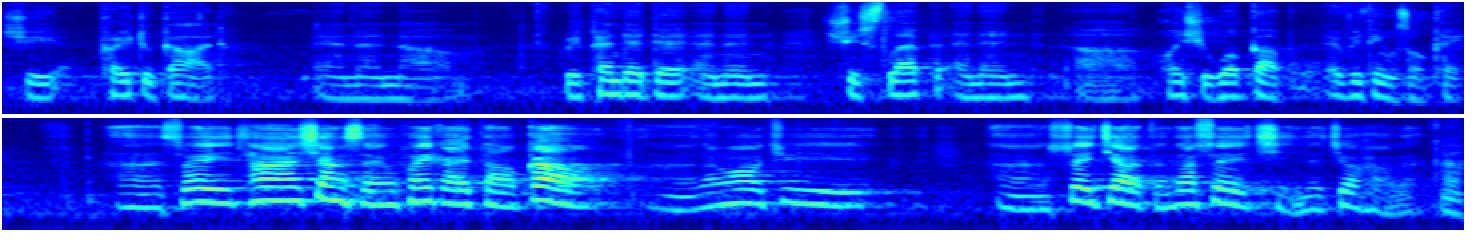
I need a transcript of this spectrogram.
she prayed to God, and then um, repented it, and then she slept, and then uh, when she woke up, everything was okay. 呃，所以他向神悔改祷告，呃，然后去呃睡觉，等到睡醒了就好了。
